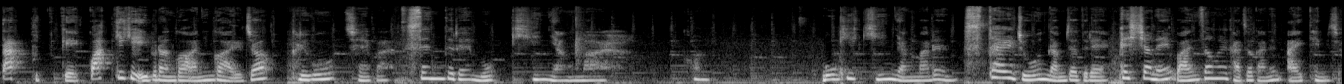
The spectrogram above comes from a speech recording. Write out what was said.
딱 붙게 꽉 끼게 입으란 거 아닌 거 알죠? 그리고 제발 샌들에 목 긴 양말. 그건 목이 긴 양말은 스타일 좋은 남자들의 패션의 완성을 가져가는 아이템이죠.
